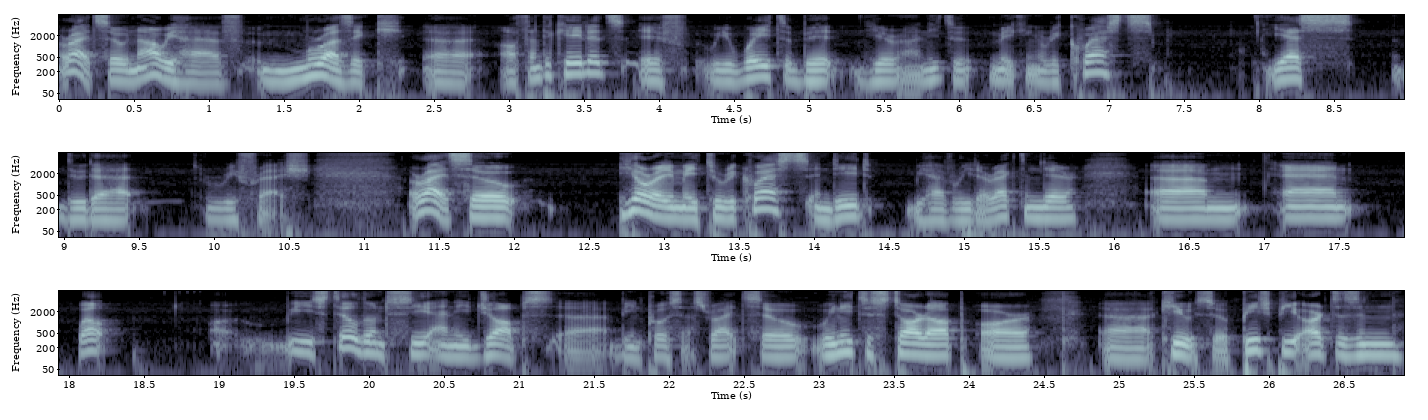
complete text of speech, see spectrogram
All right, so now we have Murazik uh, authenticated. If we wait a bit here, I need to making requests. Yes, do that, refresh. All right, so he already made two requests. Indeed, we have redirect in there. Um, and well, we still don't see any jobs uh, being processed, right? So we need to start up our uh, queue. So PHP artisan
